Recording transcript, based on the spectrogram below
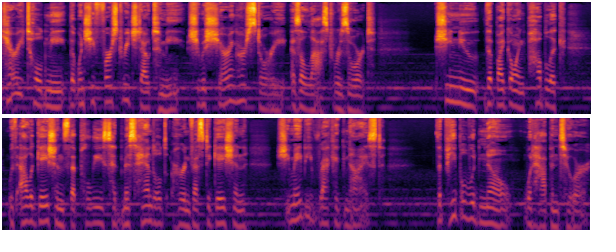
Carrie told me that when she first reached out to me, she was sharing her story as a last resort. She knew that by going public with allegations that police had mishandled her investigation, she may be recognized, The people would know what happened to her.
